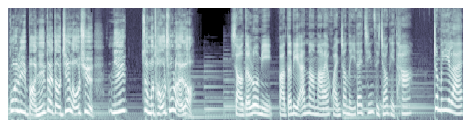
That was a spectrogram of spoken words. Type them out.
官吏把您带到监牢去，您怎么逃出来了？”小德洛米把德里安娜拿来还账的一袋金子交给他。这么一来，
